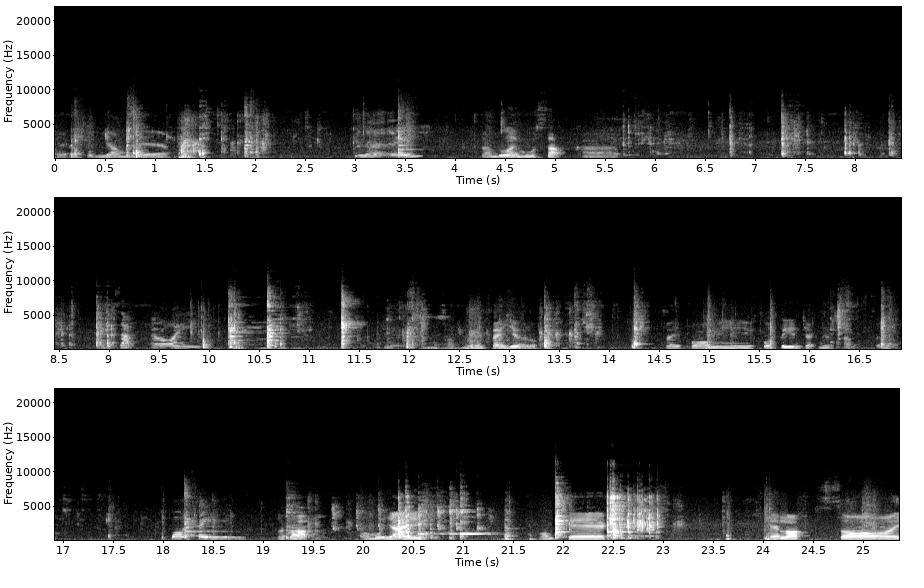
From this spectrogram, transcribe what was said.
นี่ครับผมยำแล้ว ไหนตามด้วยหมูสับครับสับอร่อยหมูสับไม่ได้ใส่เยอะหรอกใส่พอมีโปรตีนจากเนื้อสัตว์ไปหน่อยโปรตีนแล้วก็หอมหมูใหญ่หอมแขก แครอทซอย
